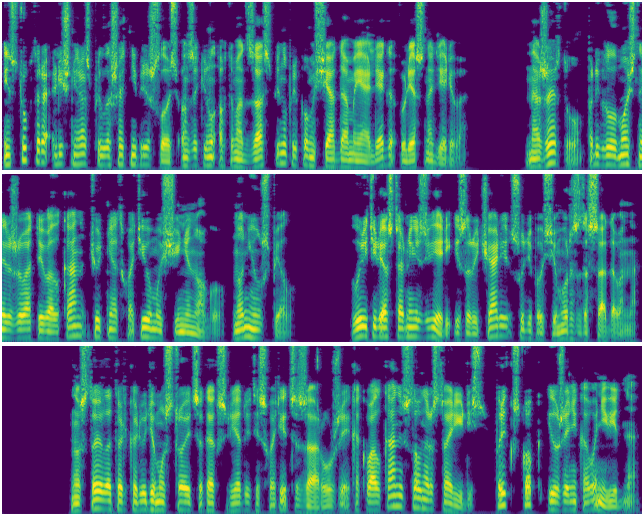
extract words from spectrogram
Инструктора лишний раз приглашать не пришлось, он закинул автомат за спину, при помощи Адама и Олега влез на дерево. На жертву прыгнул мощный рыжеватый волкан, чуть не отхватив мужчине ногу, но не успел. Вылетели остальные звери и зарычали, судя по всему, раздосадованно. Но стоило только людям устроиться как следует и схватиться за оружие, как волканы словно растворились. Прыг-скок, и уже никого не видно.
